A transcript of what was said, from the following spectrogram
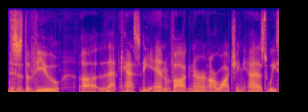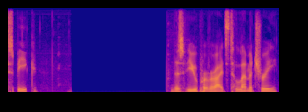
This is the view uh, that Cassidy and Vagner are watching as we speak. This view provides telemetry.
